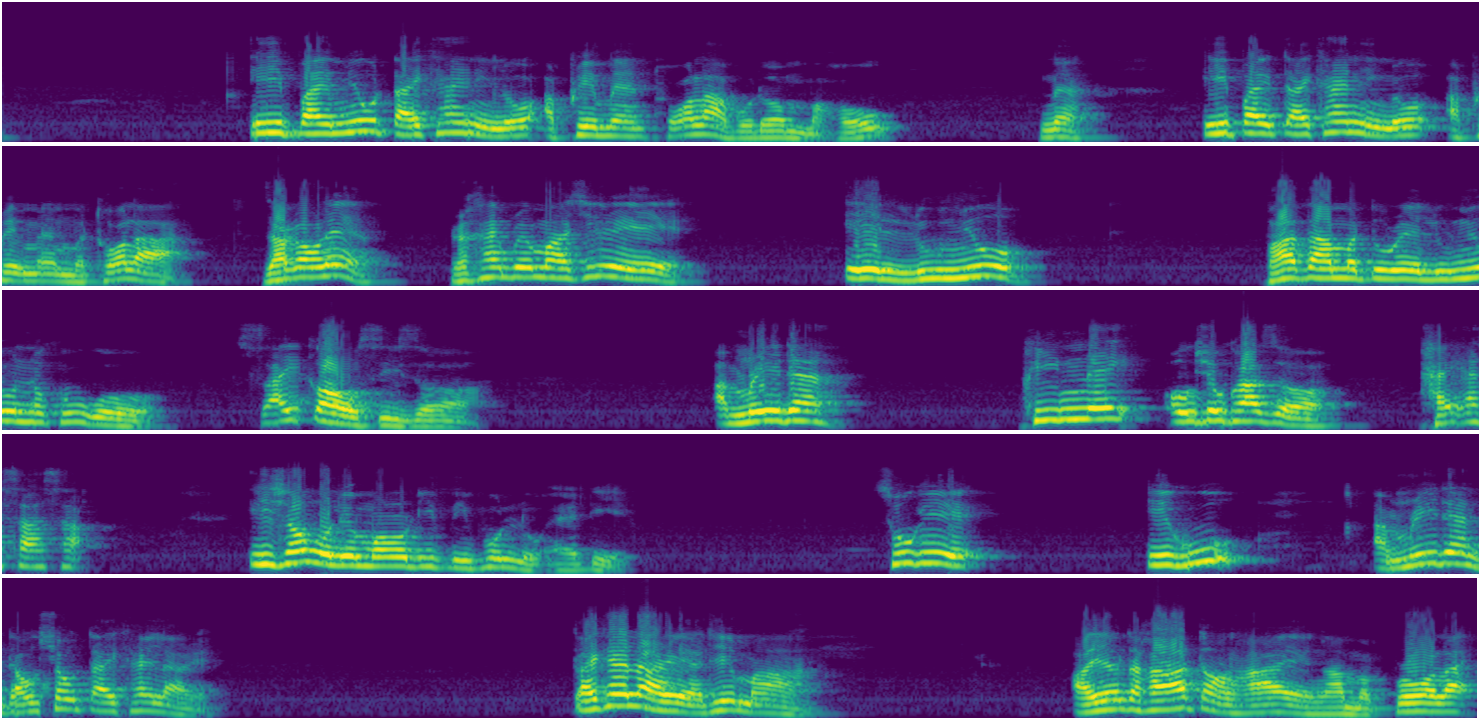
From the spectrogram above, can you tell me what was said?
အေပိုင်မျိုးတိုက်ခိုင်းနေလို့အဖရီမန်ထောလာဖို့တော့မဟုတ်နဲ့အေပိုင်တိုက်ခိုင်းနေလို့အဖရီမန်မထောလာဇာကောင်လဲ ရခိုင်ပြည်မှာရှိတဲ့အေလူမျိုးဘာသာမတူတဲ့လူမျိုးနှစ်ခုကိုစိုက်ကောင်စီဆိုအမေရိကန်ဖိနေအုပ်ချုပ်ခါဆိုခိုင်အဆဆအီရှောင်းကိုလေမော်ရိုဒီတီဖို့လိုအဲ့တည်းဆိုကေအေကူအမေရိကန်တောက်လျှောက်တိုက်ခိုက်လာတယ်တိုက်ခိုက်လာတဲ့အထက်မှာအယံတခါတောင်ထားရဲ့ငါမပရောလိုက်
